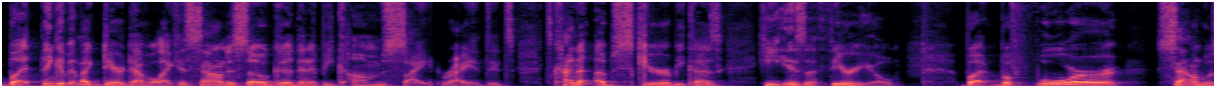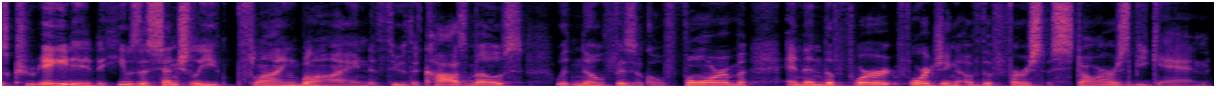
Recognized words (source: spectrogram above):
but think of it like Daredevil. Like his sound is so good that it becomes sight, right? It's it's kind of obscure because he is ethereal. But before sound was created, he was essentially flying blind through the cosmos with no physical form. And then the for- forging of the first stars began,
